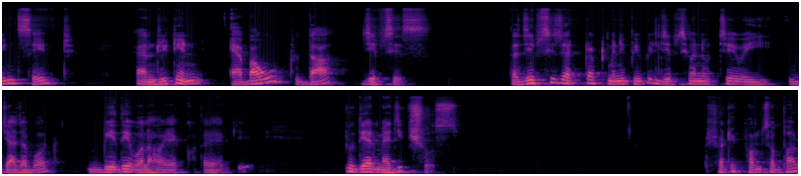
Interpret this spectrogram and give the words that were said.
been said and written about the gypsies the gypsies attract many people gypsy মানে হচ্ছে ওই যাযাবর, বেদে বলা হয় এক কথায় আর কি টু দেয়ার ম্যাজিক শোস সঠিক forms of verb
